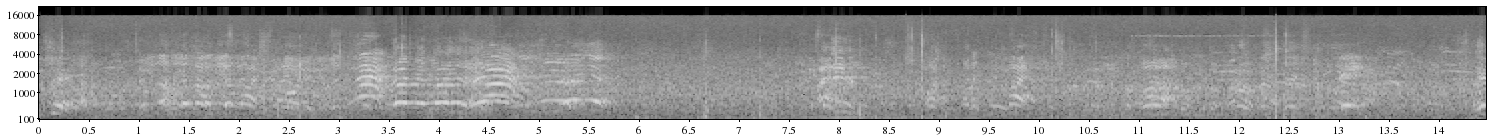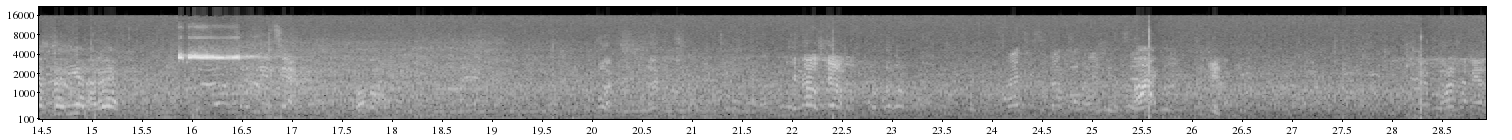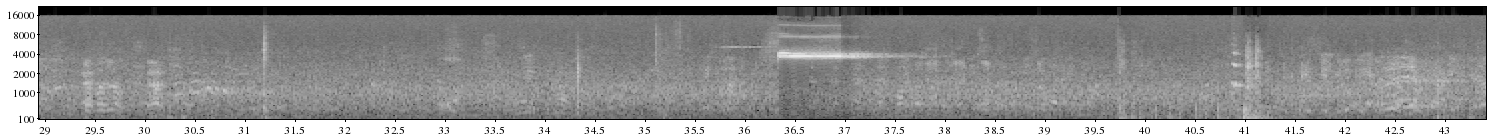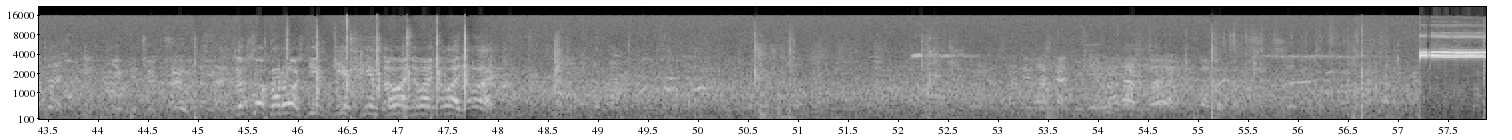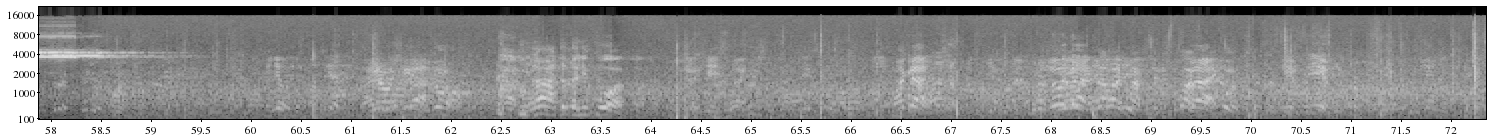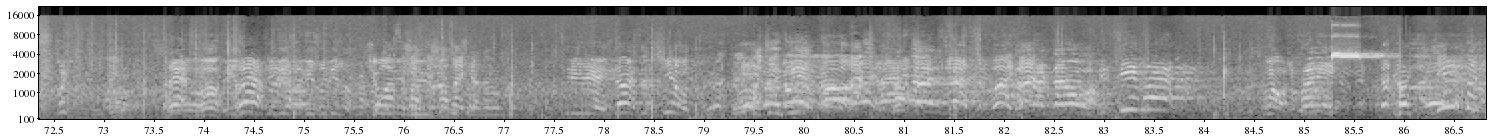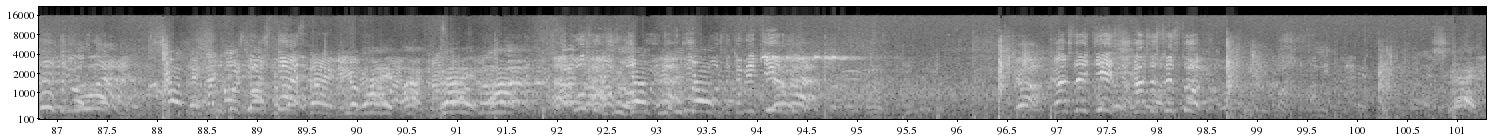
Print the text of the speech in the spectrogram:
Дивочка лучше! Рэп замена, рэп! Сигнал ждем. Макс! Можно место? Да, пожалуйста. Все, все, хорош, Дим, Дим, давай, давай, давай, давай. Туда, да далеко. Помогай. Давай, давай, Макс, через пас. Дим, Дим. Рэп, рэп. Вижу, вижу, вижу. Чего вас уже висит? Стреляй. Да, зачем? Один. Верти, Вань. Не пали. Тихо, ты закрывай! Все, блядь, такую точку поставили. Играем, Макс, играем, а! Можно, сейчас. можно комментировать! Каждое действие, каждый свисток! Играем.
